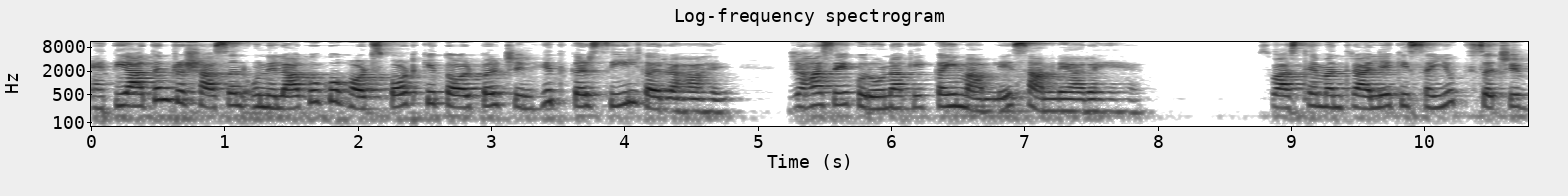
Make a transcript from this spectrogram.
एहतियातन प्रशासन उन इलाकों को हॉटस्पॉट के तौर पर चिन्हित कर सील कर रहा है जहाँ से कोरोना के कई मामले सामने आ रहे हैं। स्वास्थ्य मंत्रालय के संयुक्त सचिव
